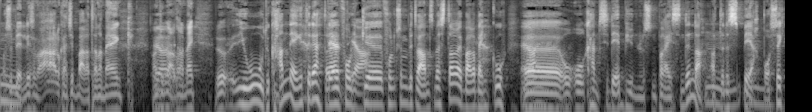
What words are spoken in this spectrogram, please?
Og så blir det liksom ah, Du kan ikke bare trene benk. Du kan ikke bare trene benk. Du, jo, du kan egentlig det. Det er folk, ja. eh, folk som er blitt verdensmestere i bare benko. Eh, og, og kanskje det er begynnelsen på reisen din, da. At det sper på seg.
